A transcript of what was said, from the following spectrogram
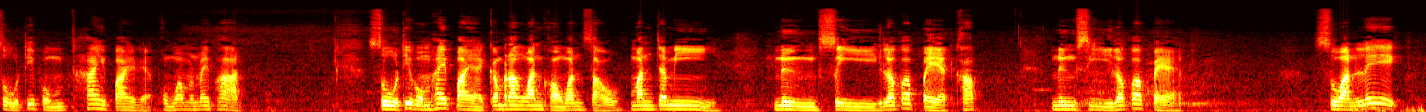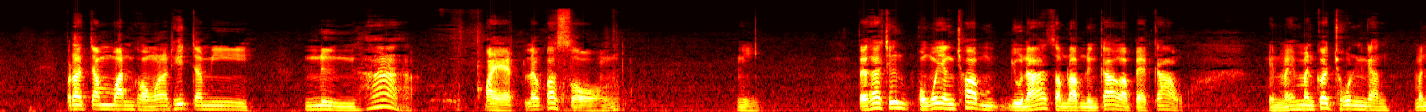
สูตรที่ผมให้ไปเนี่ย ผมว่ามันไม่พลาด สูตรที่ผมให้ไปกำลังวันของวันเสาร์มันจะมีหนึ่งสี่แล้วก็แปดครับหนึ่งสี่แล้วก็แปดส่วนเลข ประจำวันของวันอาทิตย์จะมีหนึ่งห้าแปดแล้วก็สองนี่ แต่ถ้าชื่นผมก็ยังชอบอยู่นะสำหรับหนึ่งเก้ากับแปดเก้าเห็นไหมมันก็ชนกัน มัน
